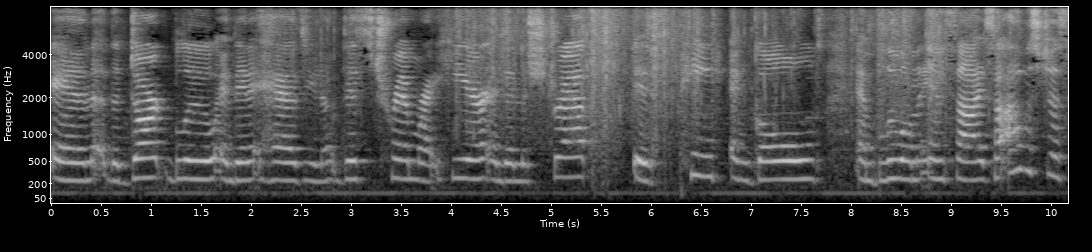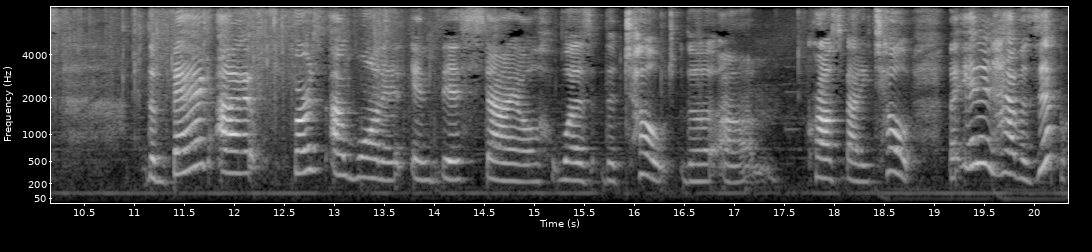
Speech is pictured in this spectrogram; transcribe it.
and the dark blue. And then it has, you know, this trim right here. And then the strap is pink and gold and blue on the inside. So I was just, the bag I, first I wanted in this style was the tote, the um, crossbody tote, but it didn't have a zipper.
